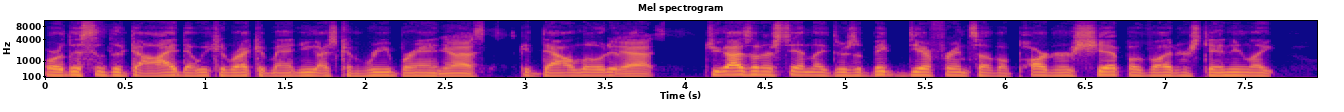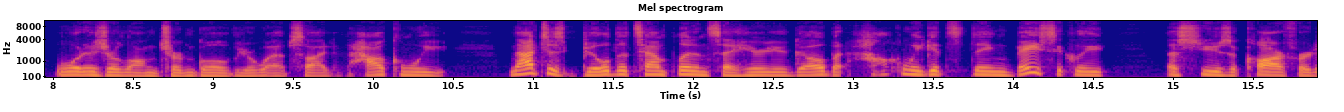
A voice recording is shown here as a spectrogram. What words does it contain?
or this is the guide that we can recommend you guys can rebrand Yes. can download it Yes. do you guys understand like there's a big difference of a partnership of understanding like what is your long-term goal of your website and how can we not just build a template and say here you go but how can we get this thing basically let's use a car for it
